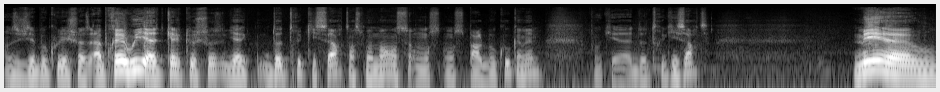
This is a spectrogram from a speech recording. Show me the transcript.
on se disait beaucoup les choses. Après, oui, il y a quelque chose, il y a d'autres trucs qui sortent en ce moment. On, se parle beaucoup quand même, donc il y a d'autres trucs qui sortent. Mais euh,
